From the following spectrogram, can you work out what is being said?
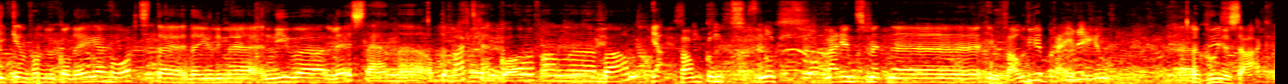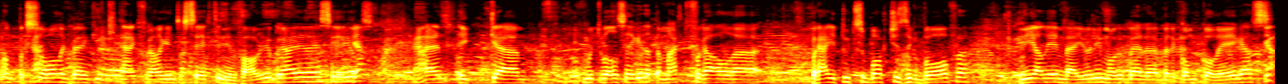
ik heb van uw collega gehoord dat, dat jullie met een nieuwe leeslijn uh, op de markt gaan komen van uh, Baum. Ja, Baum komt nog maar eens met een uh, eenvoudige breiregel. Een goede zaak, want persoonlijk ben ik eigenlijk vooral geïnteresseerd in eenvoudige breienregels. Ja. En ik moet wel zeggen dat de markt vooral braille toetsenbordjes erboven, niet alleen bij jullie, maar ook bij de, bij de collega's, ja.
